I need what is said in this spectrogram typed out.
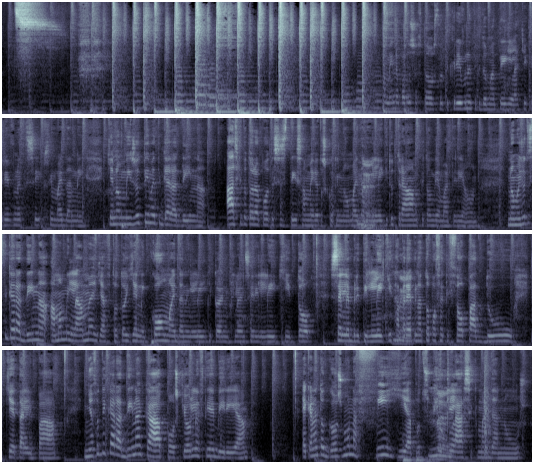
Αυτός στο ότι κρύβουν την πτωματίλα και κρύβουν τη σύψη Μαϊντανή. Και νομίζω ότι με την καραντίνα, άσχετα τώρα από ό,τι συζητήσαμε για το σκοτεινό Μαϊντανιλίκι Ναι. του Τραμπ και των διαμαρτυριών, νομίζω ότι στην καραντίνα, άμα μιλάμε για αυτό το γενικό Μαϊντανιλίκι, το influencer ηλίκι, το celebrity leaky, θα Ναι. πρέπει να τοποθετηθώ παντού κτλ. Νιώθω ότι η καραντίνα κάπως και όλη αυτή η εμπειρία έκανε τον κόσμο να φύγει από τους πιο Ναι. classic μαϊντανούς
